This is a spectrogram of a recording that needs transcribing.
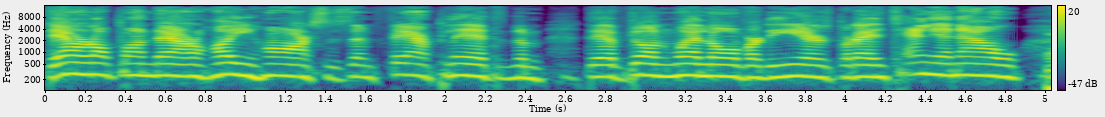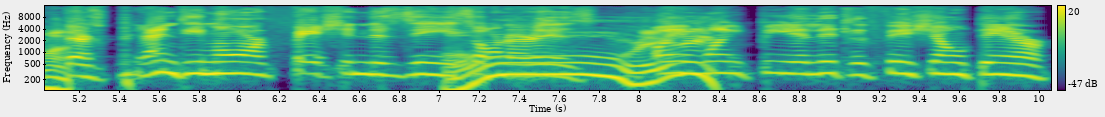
They're up on their high horses, and fair play to them. They've done well over the years, but I tell you now, What? there's plenty more fish in the sea, so there Oh, really? I might be a little fish out there,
